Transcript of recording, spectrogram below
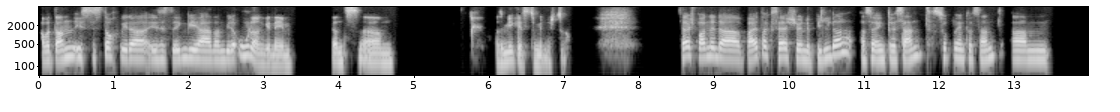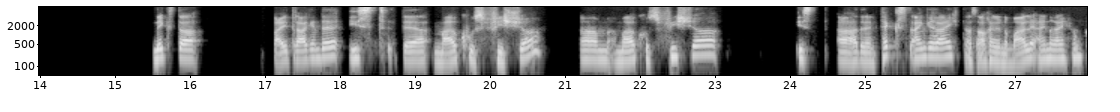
Aber dann ist es doch wieder, ist es irgendwie ja dann wieder unangenehm. Ganz, ähm, also mir geht es zumindest so. Sehr spannender Beitrag, sehr schöne Bilder, also interessant, super interessant. Ähm, nächster Beitragende ist der Markus Fischer. Ähm, Markus Fischer ist, äh, hat einen Text eingereicht, also auch eine normale Einreichung.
